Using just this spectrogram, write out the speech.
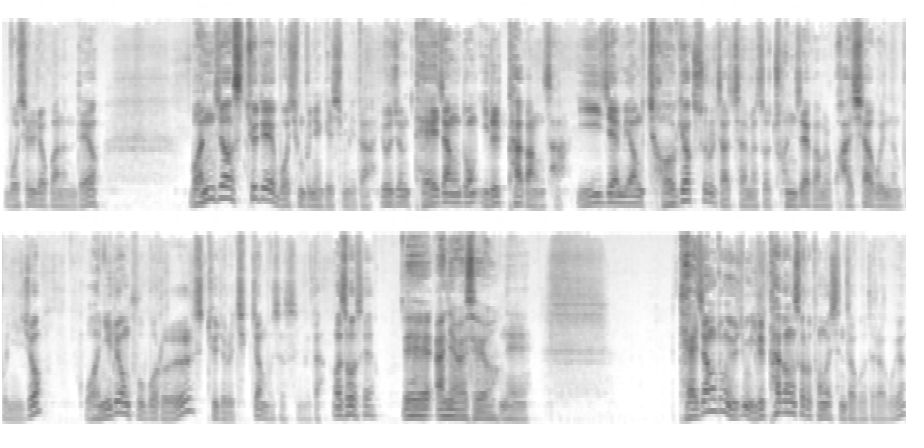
모시려고 하는데요. 먼저 스튜디오에 모신 분이 계십니다. 요즘 대장동 일타 강사 이재명 저격수를 자처하면서 존재감을 과시하고 있는 분이죠. 원희룡 후보를 스튜디오로 직접 모셨습니다. 어서 오세요. 네, 안녕하세요. 네. 대장동 요즘 일타 강사로 통하신다고 하더라고요.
